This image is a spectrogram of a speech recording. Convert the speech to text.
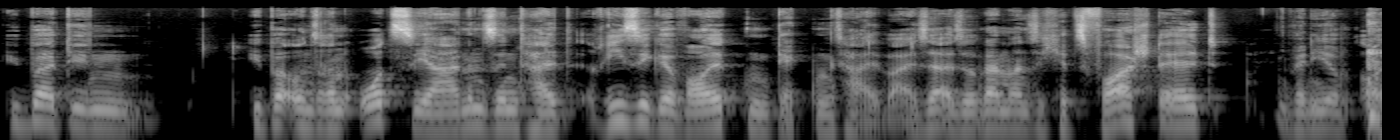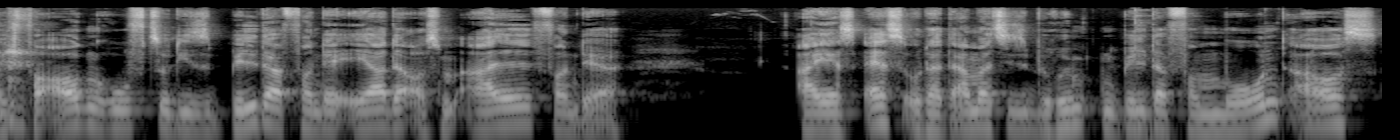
über den über unseren Ozeanen sind halt riesige Wolkendecken teilweise. Also wenn man sich jetzt vorstellt, wenn ihr euch vor Augen ruft, so diese Bilder von der Erde aus dem All, von der ISS oder damals diese berühmten Bilder vom Mond aus,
